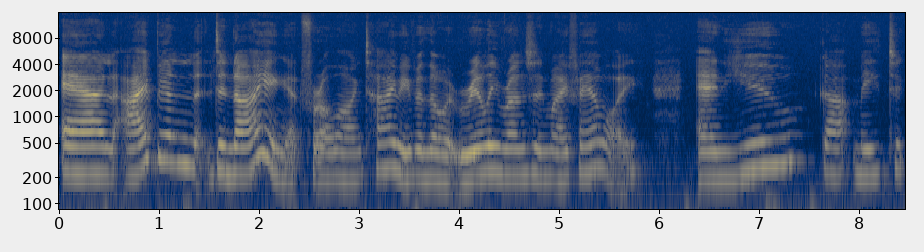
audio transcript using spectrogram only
And I've been denying it for a long time, even though it really runs in my family. And you got me to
